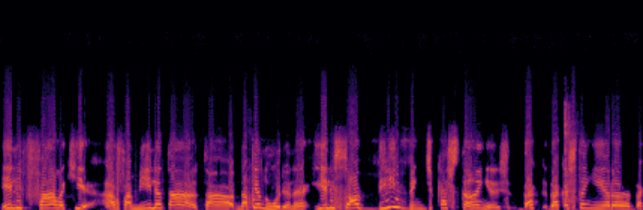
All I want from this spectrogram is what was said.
ele fala que a família tá, tá na penúria, né? E eles só vivem de castanhas, da, da castanheira da,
